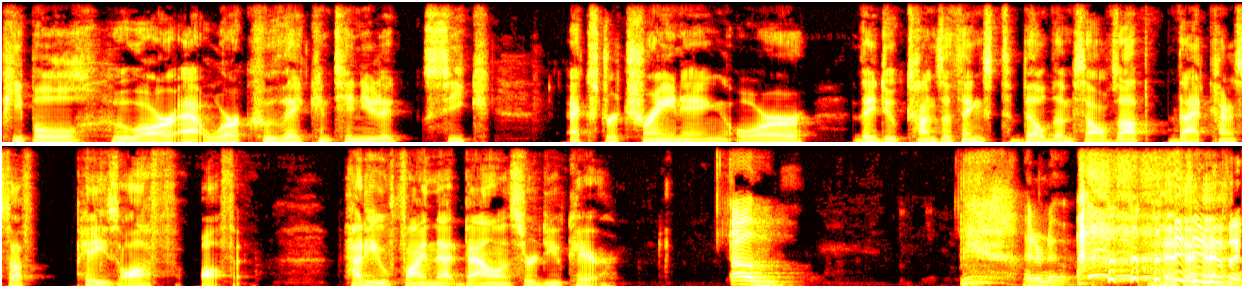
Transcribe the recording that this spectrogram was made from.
people who are at work who they continue to seek extra training or they do tons of things to build themselves up. That kind of stuff pays off often. How do you find that balance or do you care? Um, I don't know. I, don't know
